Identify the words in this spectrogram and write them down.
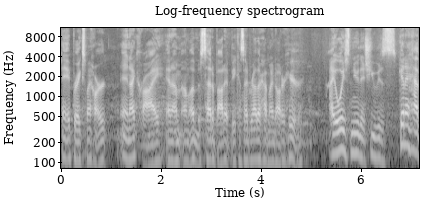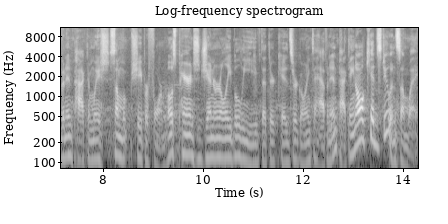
It breaks my heart, and I cry, and I'm, I'm upset about it because I'd rather have my daughter here. I always knew that she was going to have an impact in way, some shape or form. Most parents generally believe that their kids are going to have an impact, and all kids do in some way.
